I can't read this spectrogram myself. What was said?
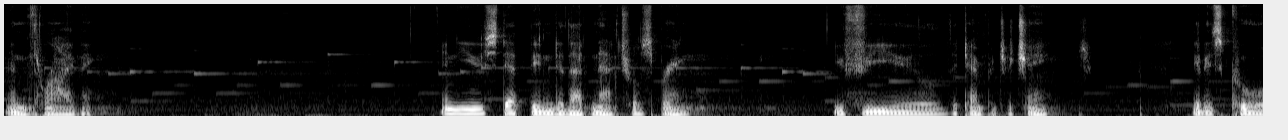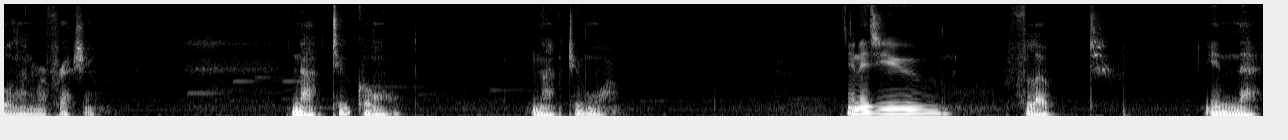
and thriving. And you step into that natural spring. You feel the temperature change. It is cool and refreshing. Not too cold, not too warm. And as you float in that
